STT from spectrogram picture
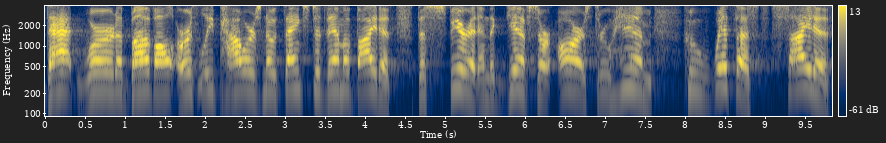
That word above all earthly powers, no thanks to them abideth. The Spirit and the gifts are ours through him who with us sideth.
